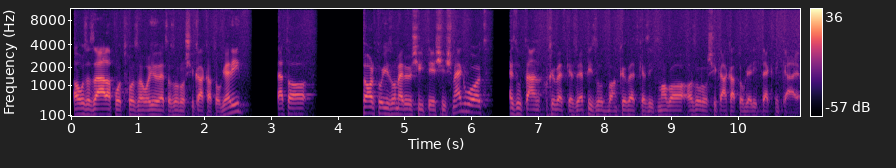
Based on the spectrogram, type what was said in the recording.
ahhoz az állapothoz, ahol jöhet az orosi kakatogeri. Tehát a tartóizom erősítés is megvolt, ezután a következő epizódban következik maga az orosi kakatogeri technikája.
